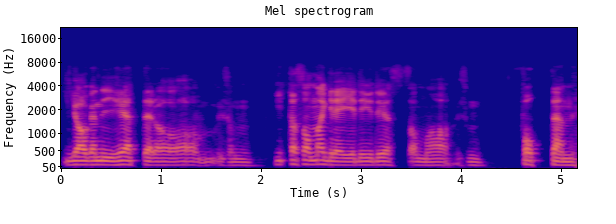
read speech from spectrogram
jaga nyheter och liksom hitta sådana grejer. Det är ju det som har liksom fått den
